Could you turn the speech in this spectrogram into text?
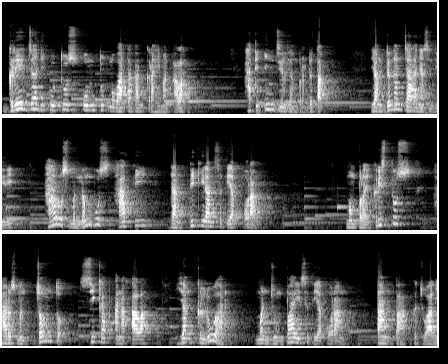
Gereja diutus untuk mewartakan kerahiman Allah, hati Injil yang berdetak, yang dengan caranya sendiri harus menembus hati dan pikiran setiap orang. Mempelai Kristus harus mencontoh sikap anak Allah yang keluar menjumpai setiap orang tanpa kecuali.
